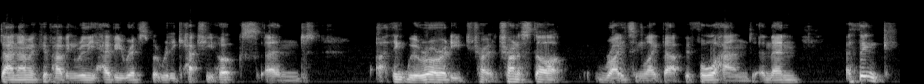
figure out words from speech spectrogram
dynamic of having really heavy riffs but really catchy hooks. And I think we were already try, trying to start writing like that beforehand. And then I think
